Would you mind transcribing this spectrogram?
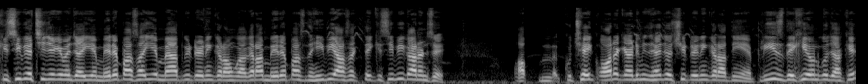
किसी भी अच्छी जगह में जाइए, मेरे पास आइए, मैं आपकी ट्रेनिंग कराऊँगा। अगर आप मेरे पास नहीं भी आ सकते किसी भी कारण से, आप कुछ एक और अकेडमीज हैं जो अच्छी ट्रेनिंग कराती हैं प्लीज़ देखिए उनको जाके,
